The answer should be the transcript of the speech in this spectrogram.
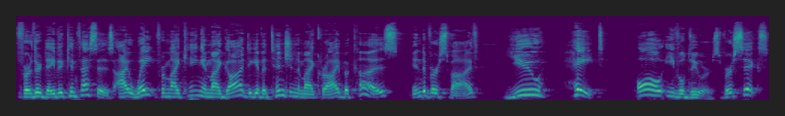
Further, David confesses, I wait for my king and my God to give attention to my cry because, into verse 5, you hate all evildoers. Verse 6,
